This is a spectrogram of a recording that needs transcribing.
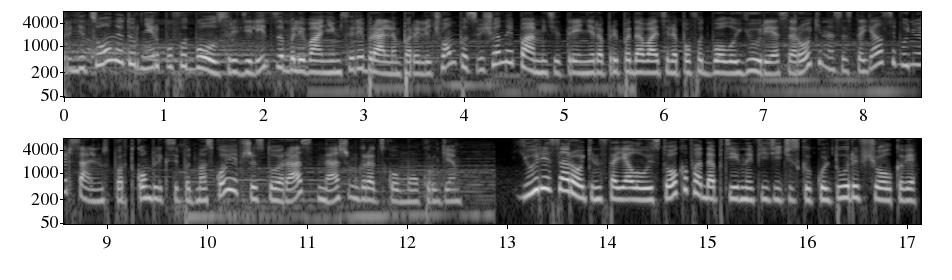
Традиционный турнир по футболу среди лиц с заболеванием церебральным параличом, посвященный памяти тренера-преподавателя по футболу Юрия Сорокина, состоялся в универсальном спорткомплексе Подмосковья в шестой раз в нашем городском округе. Юрий Сорокин стоял у истоков адаптивной физической культуры в Щелкове.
